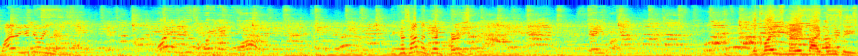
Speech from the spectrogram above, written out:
Why are you doing this? Why are you the way that you are? Because I'm a good person. The claims made by Boozy.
